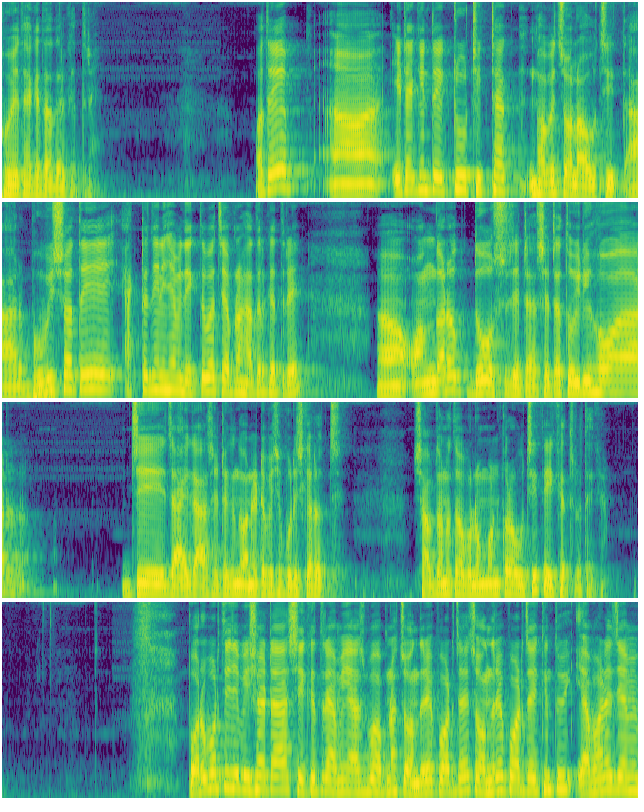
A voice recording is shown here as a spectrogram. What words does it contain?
হয়ে থাকে তাদের ক্ষেত্রে। অতএব এটা কিন্তু একটু ঠিকঠাকভাবে চলা উচিত। আর ভবিষ্যতে একটা জিনিস আমি দেখতে পাচ্ছি আপনার হাতের ক্ষেত্রে অঙ্গারক দোষ যেটা, সেটা তৈরি হওয়ার যে জায়গা, সেটা কিন্তু অনেকটা বেশি পরিষ্কার হচ্ছে। সাবধানতা অবলম্বন করা উচিত এই ক্ষেত্র থেকে। পরবর্তী যে বিষয়টা, সেক্ষেত্রে আমি আসব আপনার চন্দ্রের পর্যায়ে। চন্দ্রের পর্যায়ে কিন্তু অ্যাভারেজে আমি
